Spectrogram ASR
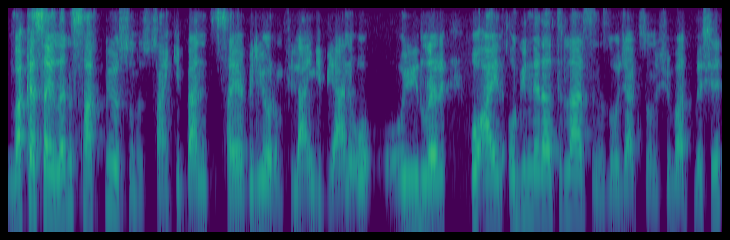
vaka sayılarını saklıyorsunuz. Sanki ben sayabiliyorum falan gibi. Yani o, o yılları, o ay, o günleri hatırlarsınız. Ocak sonu, Şubat başı.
